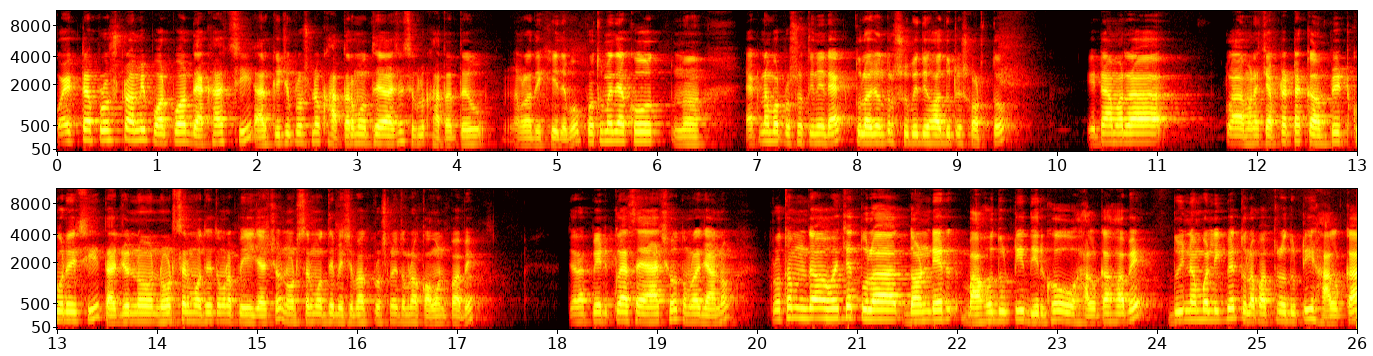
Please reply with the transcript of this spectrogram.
কয়েকটা প্রশ্ন আমি পরপর দেখাচ্ছি, আর কিছু প্রশ্ন খাতার মধ্যে আছে, সেগুলো খাতাতেও আমরা দেখিয়ে দেবো। প্রথমে দেখো এক নম্বর প্রশ্ন তিনের এক তুলাযন্ত্র সুবিধে হওয়া দুটো শর্ত। এটা আমরা মানে চ্যাপ্টারটা কমপ্লিট করেছি, তার জন্য নোটসের মধ্যে তোমরা পেয়ে যাচ্ছ। নোটসের মধ্যে বেশিরভাগ প্রশ্নই তোমরা কমন পাবে। যারা পেড ক্লাসে আছো, তোমরা জানো। প্রথম দেওয়া হয়েছে তুলা দণ্ডের বাহু দুটি দীর্ঘ ও হালকা হবে। দুই নম্বর লিখবে, তুলাপাত্র দুটি হালকা।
